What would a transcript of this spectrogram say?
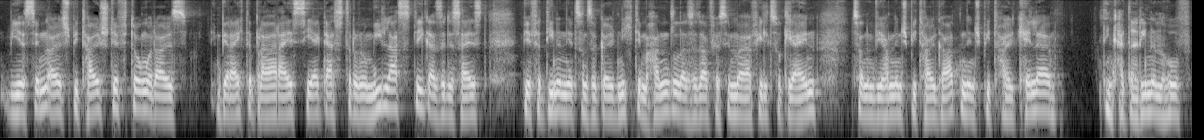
wir sind als Spitalstiftung oder als im Bereich der Brauerei sehr gastronomielastig. Also das heißt, wir verdienen jetzt unser Geld nicht im Handel, also dafür sind wir viel zu klein, sondern wir haben den Spitalgarten, den Spitalkeller, den Katharinenhof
